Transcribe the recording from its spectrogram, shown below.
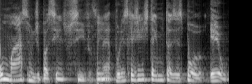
o máximo de pacientes possível, Sim. né? Por isso que a gente tem muitas vezes, pô, eu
